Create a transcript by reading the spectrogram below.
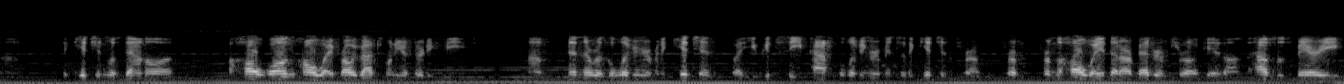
Um, the kitchen was down a, a hall, long hallway, probably about 20 or 30 feet. Um, then there was a living room and a kitchen, but you could see past the living room into the kitchen from from from the hallway that our bedrooms were located on. The house was very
